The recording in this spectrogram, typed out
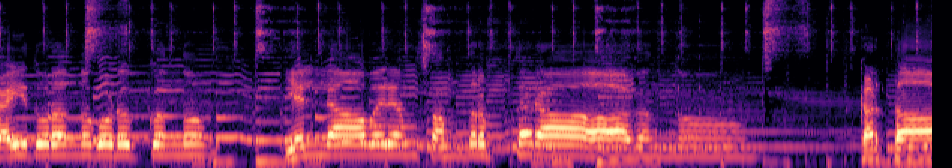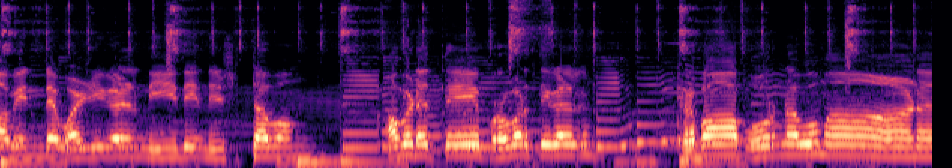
കൈ തുറന്നു കൊടുക്കുന്നു. എല്ലാവരും സംതൃപ്തരാകുന്നു. കർത്താവിന്റെ വഴികൾ നീതിനിഷ്ഠവും അവിടുത്തെ പ്രവർത്തികൾ കൃപാപൂർണവുമാണ്.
